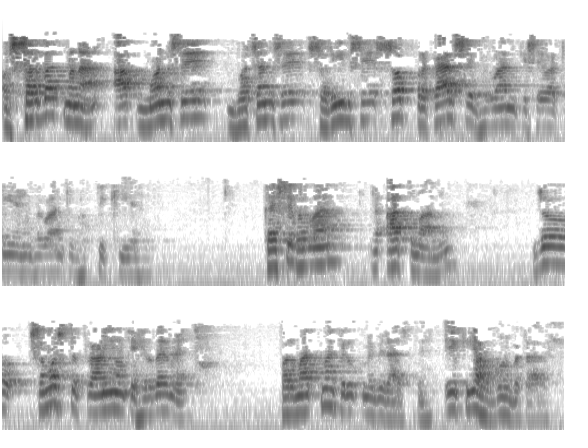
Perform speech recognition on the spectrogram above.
और सर्वात्मना आप मन से वचन से, शरीर से, सब प्रकार से भगवान की सेवा किए हैं, भगवान की भक्ति किए हैं। कैसे भगवान? आत्मान जो समस्त प्राणियों के हृदय में परमात्मा के रूप में विराजते हैं, एक यह गुण बता रहे हैं।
